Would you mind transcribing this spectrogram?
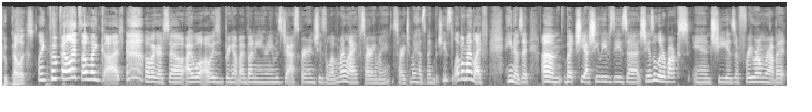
poop pellets? Like poop pellets. Oh my gosh. Oh my gosh. So I will always bring up my bunny. Her name is Jasper and she's the love of my life. Sorry, my sorry to my husband, but she's the love of my life. He knows it. Um, but she yeah, she leaves these uh she has a litter box and she is a free roam rabbit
